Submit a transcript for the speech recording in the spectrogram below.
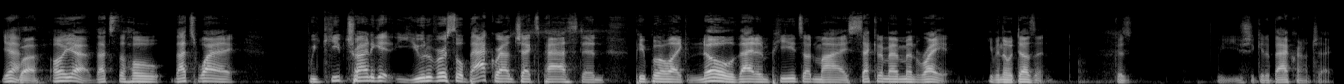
Yeah. Wow. Oh yeah. That's the whole. That's why we keep trying to get universal background checks passed, and people are like, "No, that impedes on my Second Amendment right," even though it doesn't, because you should get a background check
